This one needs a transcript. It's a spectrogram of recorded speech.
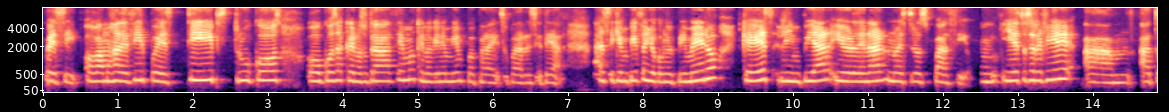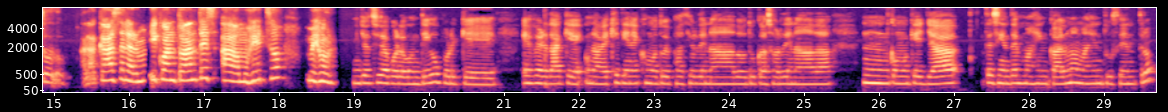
Pues sí, os vamos a decir pues tips, trucos o cosas que nosotras hacemos que nos vienen bien pues para eso, para resetear. Así que empiezo yo con el primero, que es limpiar y ordenar nuestro espacio. Y esto se refiere a, a todo, a la casa, al armario. Y cuanto antes hagamos esto, mejor. Yo estoy de acuerdo contigo porque es verdad que una vez que tienes como tu espacio ordenado, tu casa ordenada, mm, como que ya te sientes más en calma, más en tu centro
